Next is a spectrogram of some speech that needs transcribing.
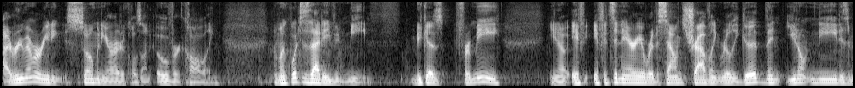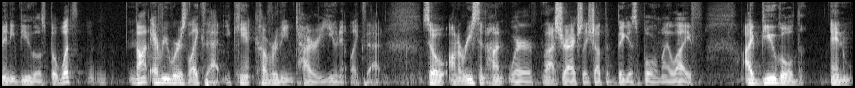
I remember reading so many articles on overcalling. I'm like, what does that even mean? Because for me, you know, if if it's an area where the sound's traveling really good, then you don't need as many bugles. But what's not everywhere is like that. You can't cover the entire unit like that. So on a recent hunt where last year I actually shot the biggest bull in my life, I bugled and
